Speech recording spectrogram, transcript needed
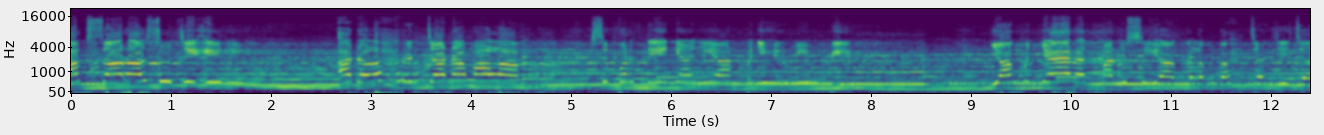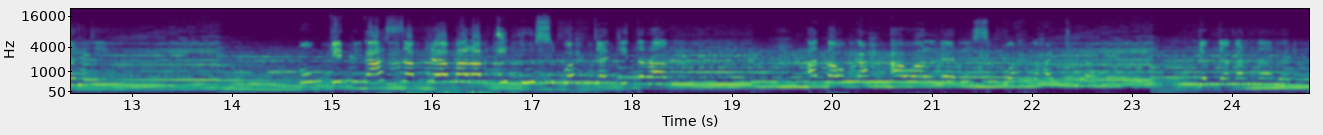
Aksara suci ini adalah rencana malam. Seperti nyanyian penyihir mimpi Yang menyeret manusia ke lembah janji-janji. Mungkinkah sabda malam itu sebuah janji terang? Ataukah awal dari sebuah kehancuran? Yogyakarta 2000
